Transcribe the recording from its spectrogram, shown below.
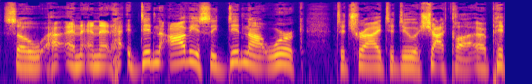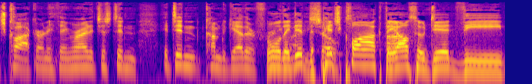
So uh, and and it, it didn't obviously did not work to try to do a shot clock, a pitch clock or anything, right? It just didn't it didn't come together. For Well, they did the So, pitch clock. They uh, also did the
